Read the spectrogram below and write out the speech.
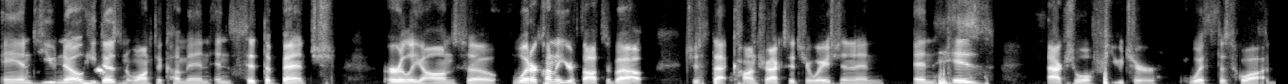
and you know he doesn't want to come in and sit the bench early on. So, what are kind of your thoughts about just that contract situation and and his actual future with the squad?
